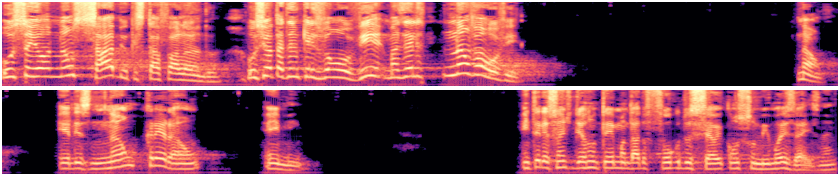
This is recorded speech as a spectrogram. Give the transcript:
o Senhor não sabe o que está falando. O Senhor está dizendo que eles vão ouvir, mas eles não vão ouvir. Não, eles não crerão em mim. Interessante Deus não ter mandado fogo do céu e consumir Moisés, né?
